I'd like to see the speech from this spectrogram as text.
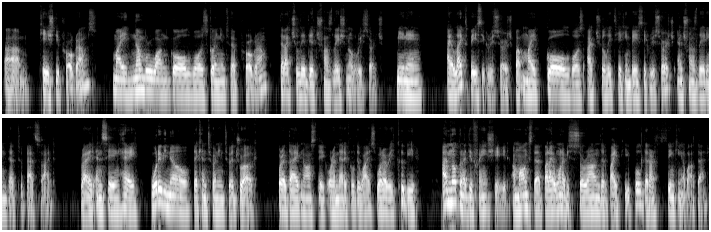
um, PhD programs, my number one goal was going into a program that actually did translational research, meaning I liked basic research, but my goal was actually taking basic research and translating that to bedside, right? And saying, hey, what do we know that can turn into a drug or a diagnostic or a medical device, whatever it could be? I'm not going to differentiate amongst that, but I want to be surrounded by people that are thinking about that,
